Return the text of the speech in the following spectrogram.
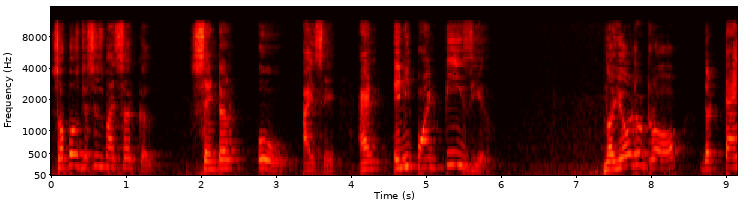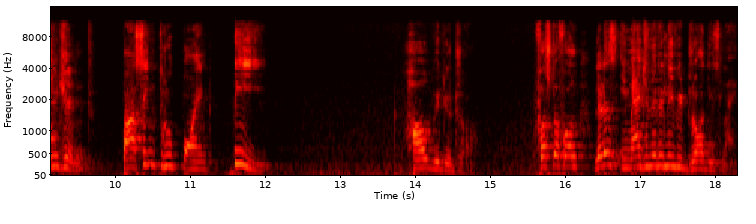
suppose this is my circle center O I say and any point P is here. Now you have to draw the tangent passing through point P. How will you draw? First of all, let us imaginarily we draw this line.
